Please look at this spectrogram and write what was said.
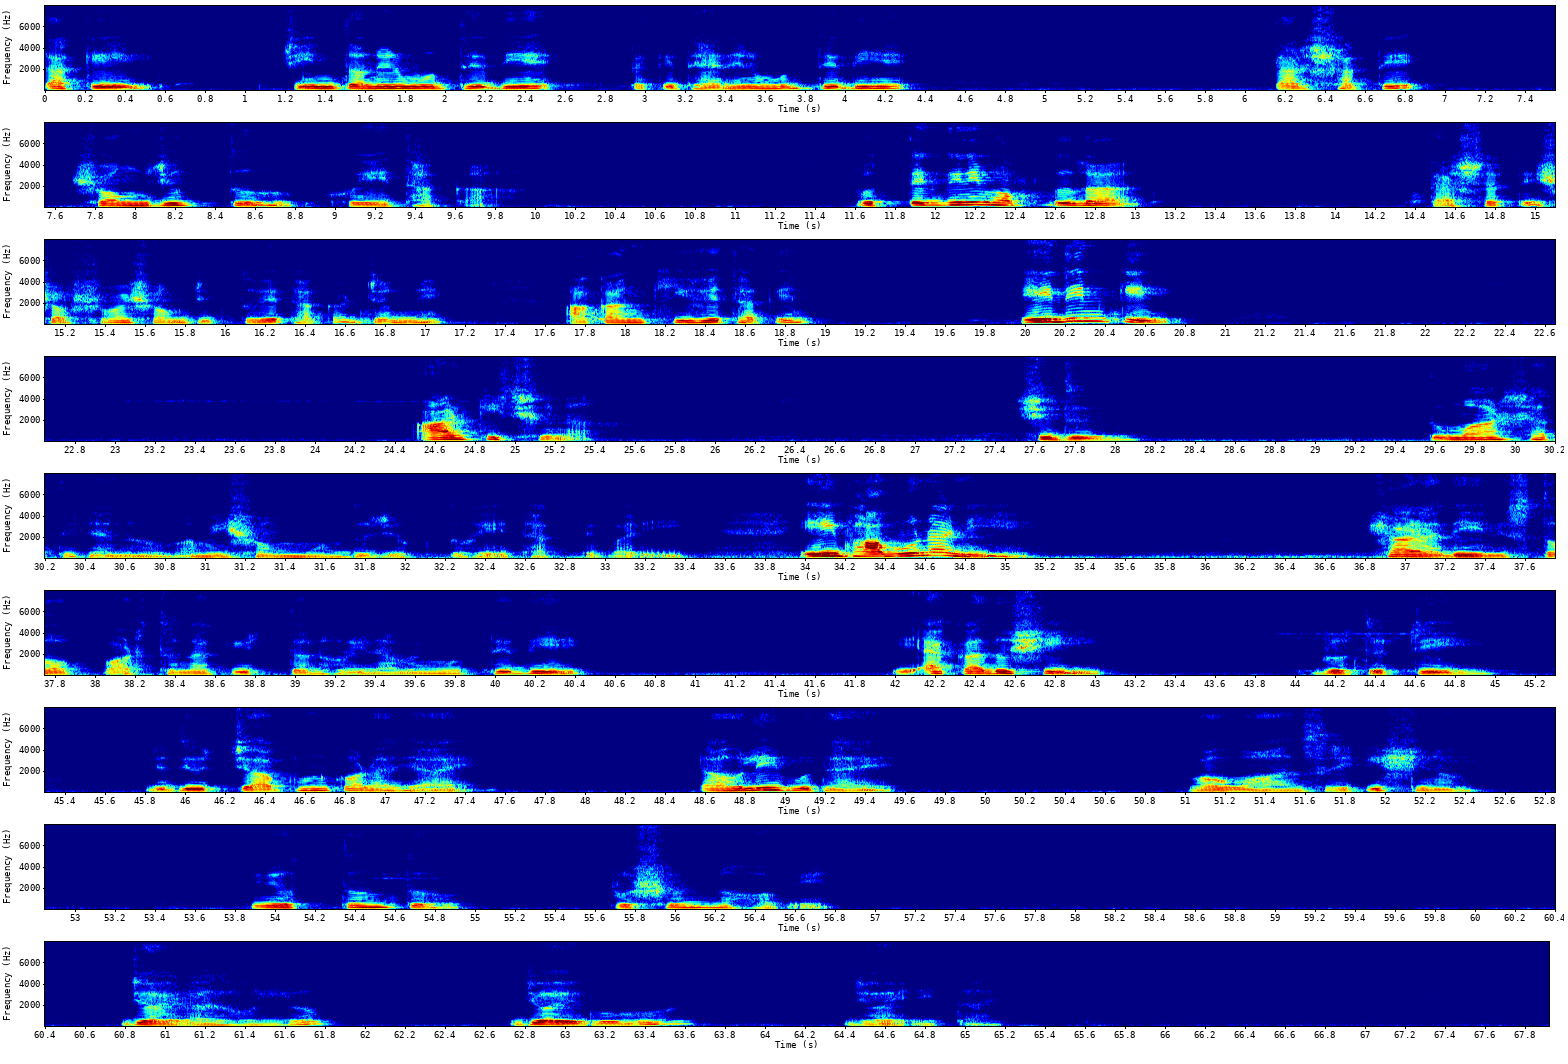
তাকে চিন্তনের মধ্যে দিয়ে, তাকে ধ্যানের মধ্যে দিয়ে তার সাথে সংযুক্ত হয়ে থাকা। প্রত্যেক দিনই ভক্তরা তার সাথে সবসময় সংযুক্ত হয়ে থাকার জন্যে আকাঙ্ক্ষী হয়ে থাকেন। এই দিনকে আর কিছু না, শুধু তোমার সাথে যেন আমি সম্বন্ধযুক্ত হয়ে থাকতে পারি। এই ভাবনা নিয়ে সারাদিন স্তব, প্রার্থনা, কীর্তন হরিনামের মধ্যে দিয়ে এই একাদশী ব্রতটি যদি উদযাপন করা যায়, তাহলেই বোধ হয় ভগবান শ্রীকৃষ্ণ তিনি অত্যন্ত প্রসন্ন হবেন। জয় রাধা বল্লভ জয় গৌর, জয় নিতাই।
